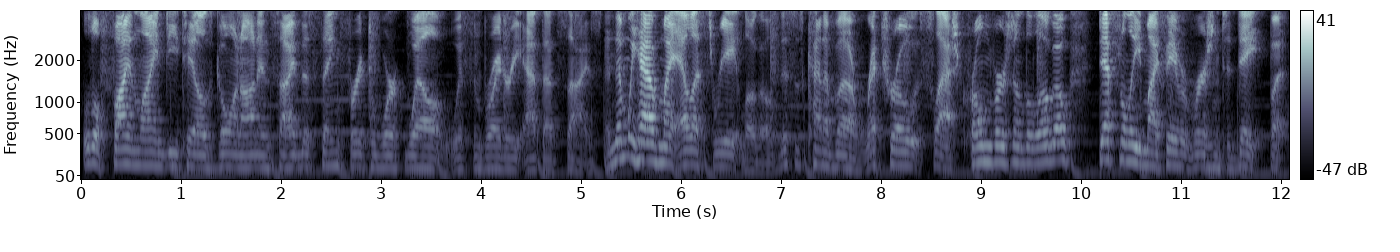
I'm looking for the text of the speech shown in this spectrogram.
little fine line details going on inside this thing for it to work well with embroidery at that size. And then we have my LS38 logo. This is kind of a retro slash chrome version of the logo. Definitely my favorite version to date, but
